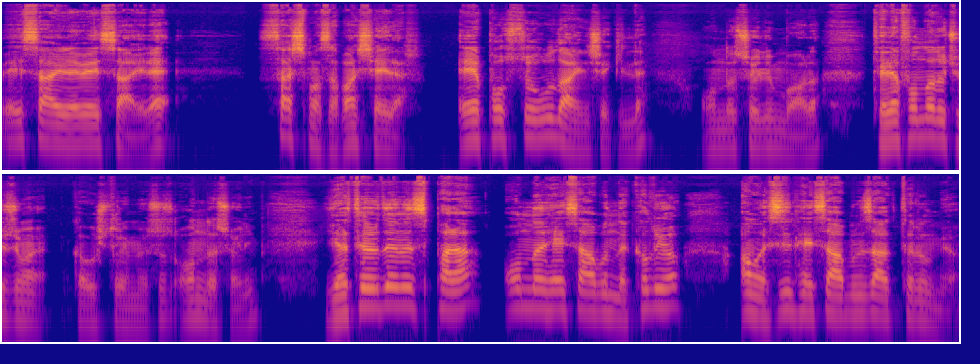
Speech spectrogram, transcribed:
vesaire vesaire saçma sapan şeyler. E-posta yolu da aynı şekilde. Onu da söyleyeyim bu arada. Telefonla da çözüme kavuşturamıyorsunuz. Onu da söyleyeyim. Yatırdığınız para onların hesabında kalıyor ama sizin hesabınıza aktarılmıyor.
